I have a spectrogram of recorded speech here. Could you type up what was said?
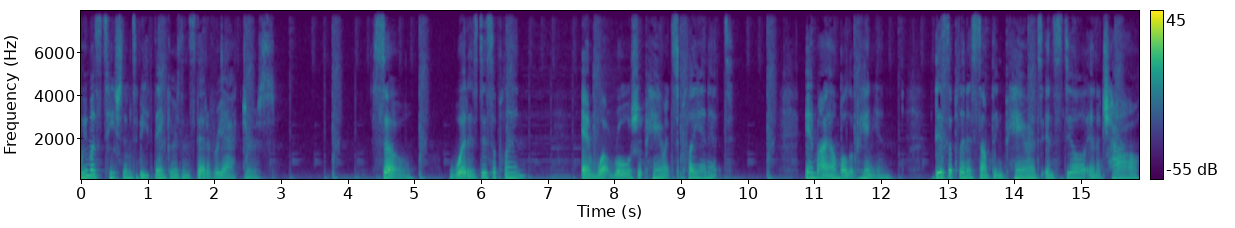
We must teach them to be thinkers instead of reactors. So, what is discipline? And what role should parents play in it? In my humble opinion, discipline is something parents instill in a child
